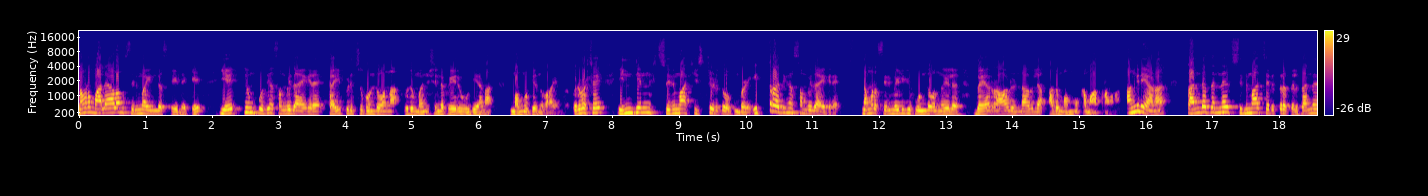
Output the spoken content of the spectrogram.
നമ്മുടെ മലയാളം സിനിമ ഇൻഡസ്ട്രിയിലേക്ക് ഏറ്റവും പുതിയ സംവിധായകരെ കൈപിടിച്ചു കൊണ്ടുവന്ന ഒരു മനുഷ്യന്റെ പേര് കൂടിയാണ് മമ്മൂട്ടി എന്ന് പറയുന്നത്. ഒരുപക്ഷെ ഇന്ത്യൻ സിനിമ ഹിസ്റ്ററി എടുത്ത് നോക്കുമ്പോൾ ഇത്രയധികം സംവിധായകരെ നമ്മുടെ സിനിമയിലേക്ക് കൊണ്ടുവന്നതിൽ വേറൊരാളുണ്ടാവില്ല അത് മമ്മൂക്ക മാത്രമാണ്. അങ്ങനെയാണ് തന്റെ തന്നെ സിനിമാ ചരിത്രത്തിൽ തന്നെ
